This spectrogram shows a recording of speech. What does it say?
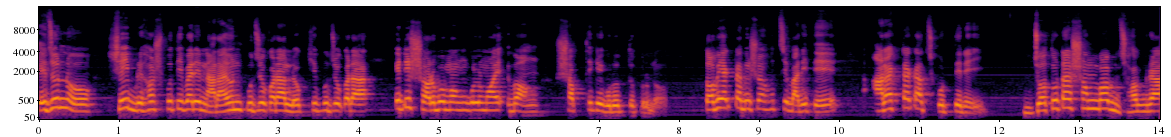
এজন্য সেই বৃহস্পতিবারে নারায়ণ পুজো করা, লক্ষ্মী পুজো করা, এটি সর্বমঙ্গলময় এবং সব থেকে গুরুত্বপূর্ণ। তবে একটা বিষয় হচ্ছে বাড়িতে আর একটা কাজ করতে নেই। যতটা সম্ভব ঝগড়া,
